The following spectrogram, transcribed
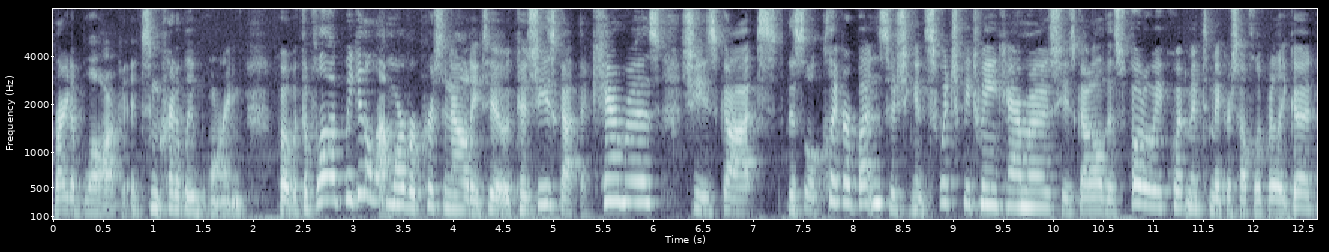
write a blog. It's incredibly boring. But with the vlog, we get a lot more of her personality too, because she's got the cameras, she's got this little clicker button so she can switch between cameras, she's got all this photo equipment to make herself look really good.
